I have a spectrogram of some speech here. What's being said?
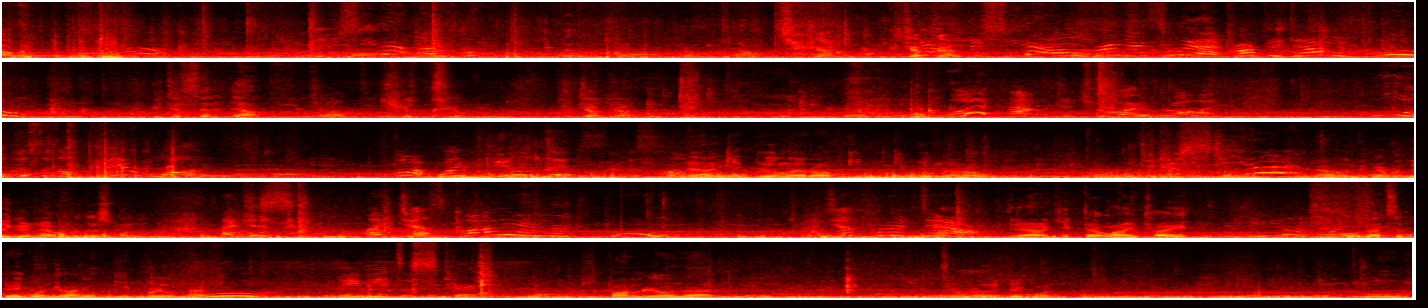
Got one? Did you see that? Yeah, did you see that? I was right next to it. I dropped it down and boom. You just set it down. Good job. Good for you. Good job, John. What happened to my rod? Ooh, this is a big one. Fuck, why feel this? This is a Yeah, keep reeling that off. Keep, keep reeling that off. Did you see that? Yeah, let me grab a bigger net for this one. I just, I just got it and then boom. I just put it down. Yeah, keep that line tight. Yeah. Oh, that's a big one, Johnny. Keep reeling that. Ooh, maybe it's a sturgeon. Keep on reeling that. It's a really big one. Ooh.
